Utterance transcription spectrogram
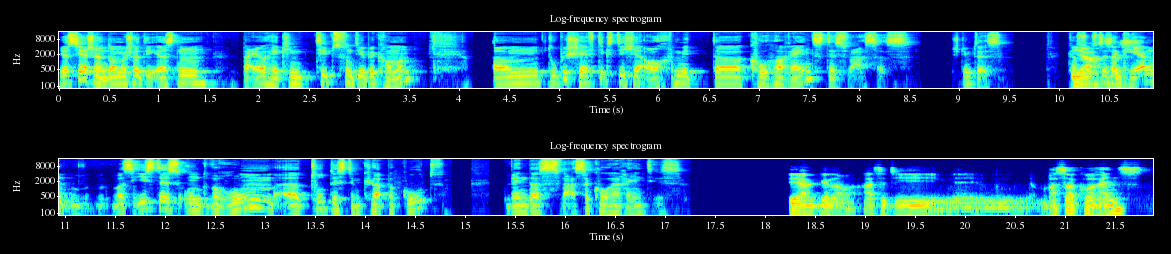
ja, sehr schön. Da haben wir schon die ersten Biohacking-Tipps von dir bekommen. Ähm, du beschäftigst dich ja auch mit der Kohärenz des Wassers. Stimmt das? Kannst ja, du uns das erklären? Was ist es und warum äh, tut es dem Körper gut, wenn das Wasser kohärent ist? Ja, genau. Also die äh, Wasserkohärenz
